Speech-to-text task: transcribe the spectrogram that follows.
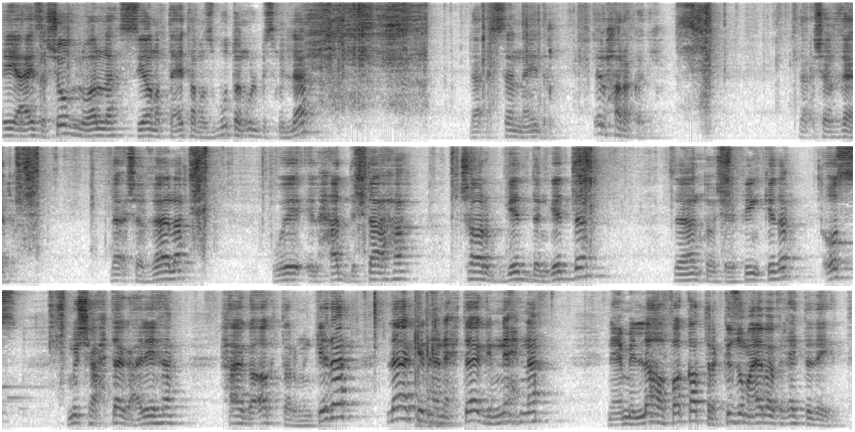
هي عايزة شغل ولا الصيانة بتاعتها مظبوطة؟ نقول بسم الله. لا استنى إيه ده؟ إيه الحركة دي؟ لا شغالة. لا شغالة. والحد بتاعها شارب جدا جدا. زي ما أنتم شايفين كده. تقص مش هحتاج عليها حاجة أكتر من كده. لكن هنحتاج إن إحنا نعمل لها فقط. ركزوا معايا بقى في الحتة ديت.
